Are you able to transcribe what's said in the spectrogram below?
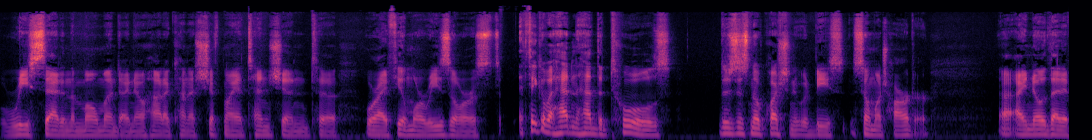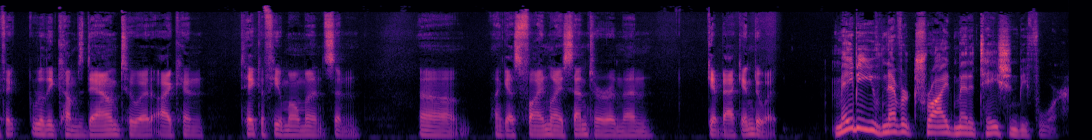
reset in the moment. I know how to kind of shift my attention to where I feel more resourced. I think if I hadn't had the tools, there's just no question it would be so much harder. I know that if it really comes down to it, I can take a few moments and uh, I guess find my center and then get back into it. Maybe you've never tried meditation before.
